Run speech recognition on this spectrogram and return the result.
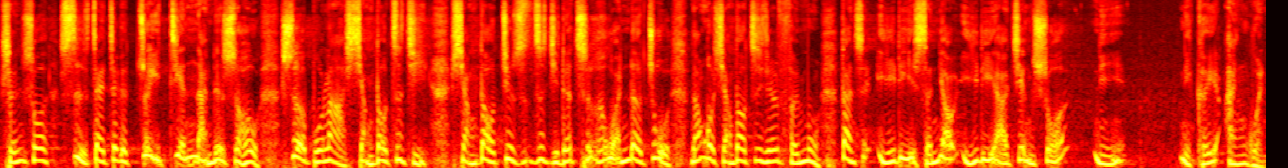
神说是在这个最艰难的时候，色伯纳想到自己，想到就是自己的吃喝玩乐住，然后想到自己的坟墓，但是以利神要以利亚敬说你你可以安稳，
